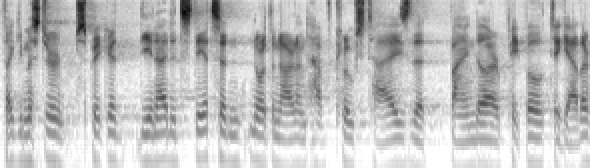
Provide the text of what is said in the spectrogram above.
Thank you, Mr Speaker. The United States and Northern Ireland have close ties that bind our people together,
